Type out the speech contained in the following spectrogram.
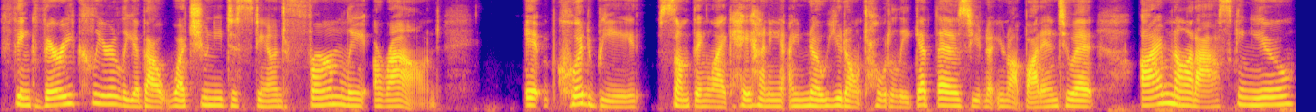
Think very clearly about what you need to stand firmly around. It could be something like, Hey, honey, I know you don't totally get this. You know, you're not bought into it. I'm not asking you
